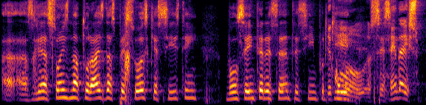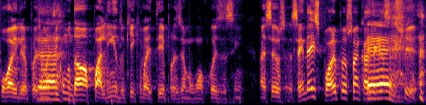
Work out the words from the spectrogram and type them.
as reações naturais das pessoas que assistem vão ser interessantes, assim, porque... Como, sem dar spoiler, por exemplo, é... tem como dar uma palhinha do que, que vai ter, por exemplo, alguma coisa assim? Sem dar spoiler, o pessoal em casa é... tem que assistir.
